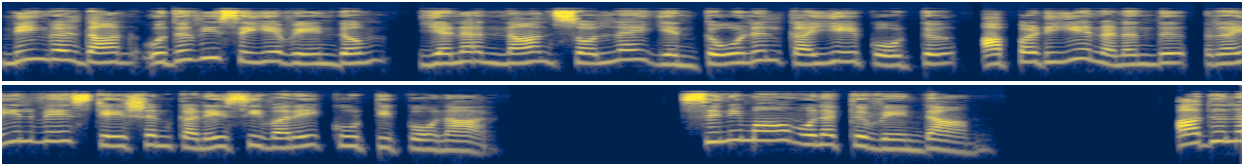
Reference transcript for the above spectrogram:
நீங்கள்தான் உதவி செய்ய வேண்டும் என நான் சொல்ல என் தோளில் கையை போட்டு அப்படியே நடந்து ரயில்வே ஸ்டேஷன் கடைசி வரை கூட்டிப் போனார். சினிமா உனக்கு வேண்டாம். அதுல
